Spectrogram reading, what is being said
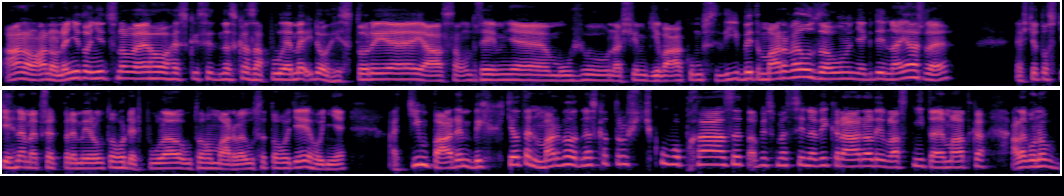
Ano, ano, není to nic nového, hezky si dneska zaplujeme i do historie. Já samozřejmě můžu našim divákům slíbit Marvel Zone někdy na jaře. Ještě to stihneme před premiérou toho Deadpoola, u toho Marvelu se toho děje hodně. A tím pádem bych chtěl ten Marvel dneska trošičku obcházet, aby jsme si nevykrádali vlastní témátka, ale ono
